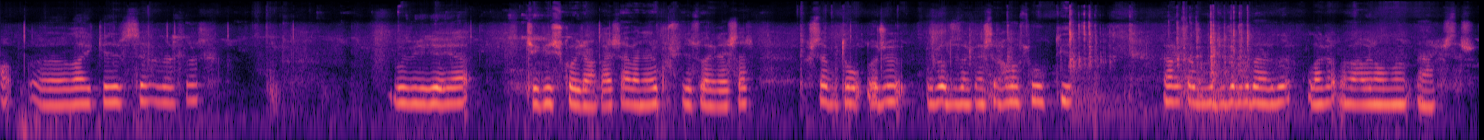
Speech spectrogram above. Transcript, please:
e, like gelirse arkadaşlar bu videoya çekiş koyacağım arkadaşlar. Bende de kuş videosu var arkadaşlar. İşte bu tavukları vuracağız arkadaşlar. Hava soğuk diye. Arkadaşlar bu videoda bu kadardı. Like atmayı abone olmayı unutmayın arkadaşlar.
